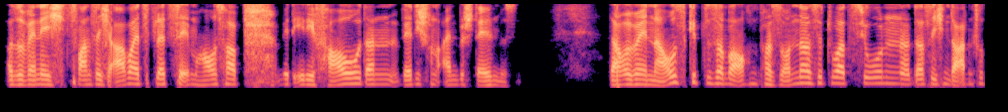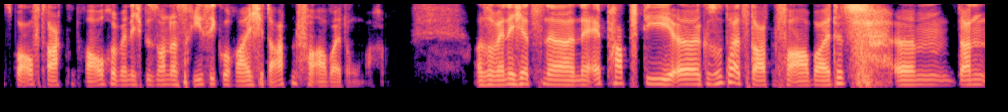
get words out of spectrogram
Also wenn ich 20 Arbeitsplätze im Haus habe mit EDV, dann werde ich schon einen bestellen müssen. Darüber hinaus gibt es aber auch ein paar Sondersituationen, dass ich einen Datenschutzbeauftragten brauche, wenn ich besonders risikoreiche Datenverarbeitung mache. Also wenn ich jetzt eine, eine App habe, die äh, Gesundheitsdaten verarbeitet, ähm, dann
